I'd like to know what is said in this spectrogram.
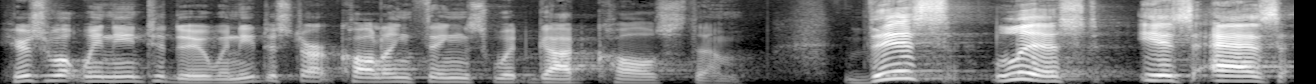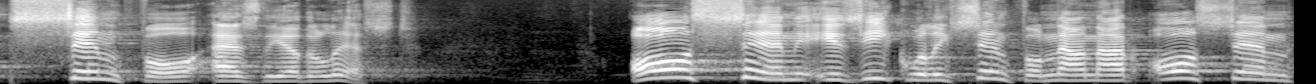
Here's what we need to do we need to start calling things what God calls them. This list is as sinful as the other list. All sin is equally sinful. Now, not all sin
